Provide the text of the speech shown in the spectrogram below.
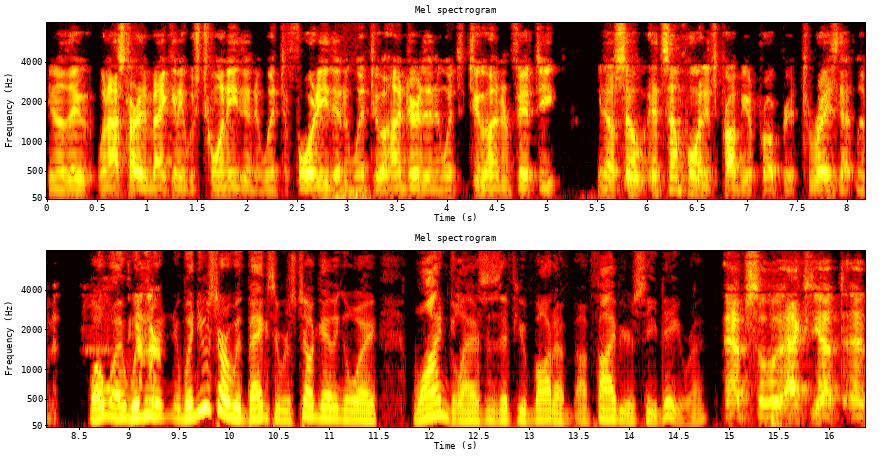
you know, they when I started banking, it was 20, then it went to 40, then it went to 100, then it went to 250. You know, so at some point, it's probably appropriate to raise that limit. Well, when other, you when you started with banks, they were still giving away wine glasses if you bought a, a five year CD, right? Absolutely. Actually, yeah. Uh,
